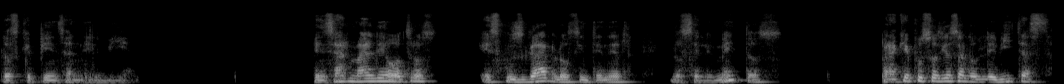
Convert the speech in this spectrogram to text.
los que piensan el bien. Pensar mal de otros es juzgarlos sin tener los elementos. ¿Para qué puso Dios a los levitas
